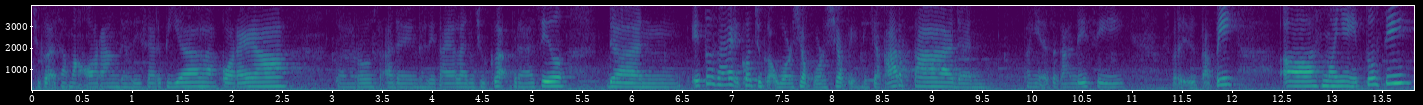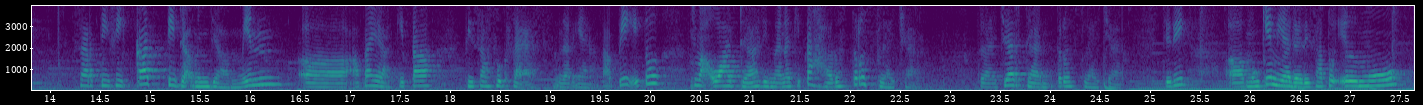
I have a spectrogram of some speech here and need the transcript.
juga sama orang dari Serbia, Korea, terus ada yang dari Thailand juga berhasil dan itu saya ikut juga workshop-workshop di Jakarta dan banyak sekali sih seperti itu. Tapi uh, semuanya itu sih sertifikat tidak menjamin uh, apa ya kita bisa sukses sebenarnya. Tapi itu cuma wadah di mana kita harus terus belajar, belajar dan terus belajar. Jadi uh, mungkin ya dari satu ilmu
